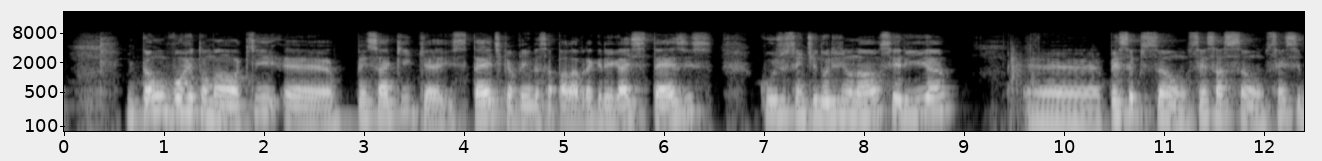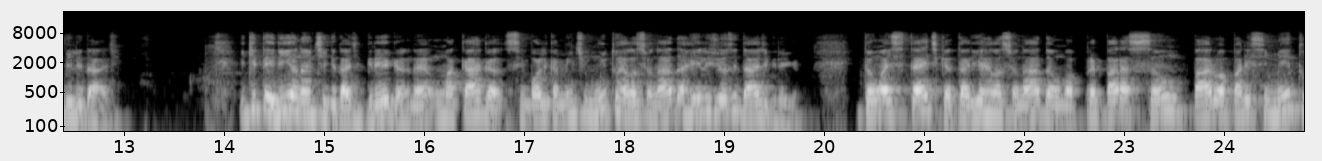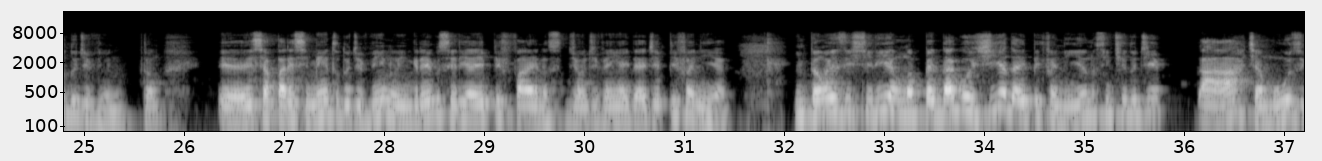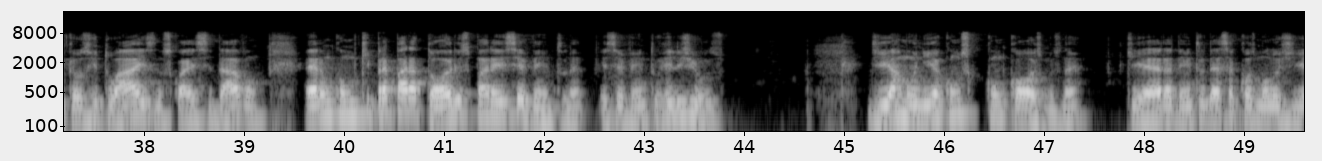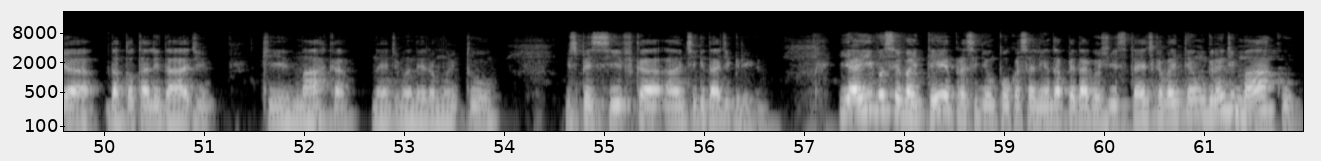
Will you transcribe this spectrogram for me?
Então, vou retomar aqui, é, pensar aqui que a estética vem dessa palavra grega estesis, cujo sentido original seria é, percepção, sensação, sensibilidade. E que teria na antiguidade grega né, uma carga simbolicamente muito relacionada à religiosidade grega. Então, a estética estaria relacionada a uma preparação para o aparecimento do divino. Então, é, esse aparecimento do divino em grego seria epiphanos, de onde vem a ideia de epifania. Então existiria uma pedagogia da epifania no sentido de a arte, a música, os rituais nos quais se davam eram como que preparatórios para esse evento, né? Esse evento religioso de harmonia com, os, com o cosmos, né? Que era dentro dessa cosmologia da totalidade que marca né, de maneira muito específica a antiguidade grega. E aí você vai ter, para seguir um pouco essa linha da pedagogia estética, vai ter um grande marco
